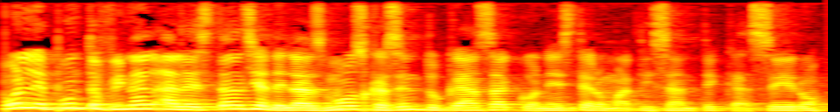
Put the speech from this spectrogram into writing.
ponle punto final a la estancia de las moscas en tu casa con este aromatizante casero,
